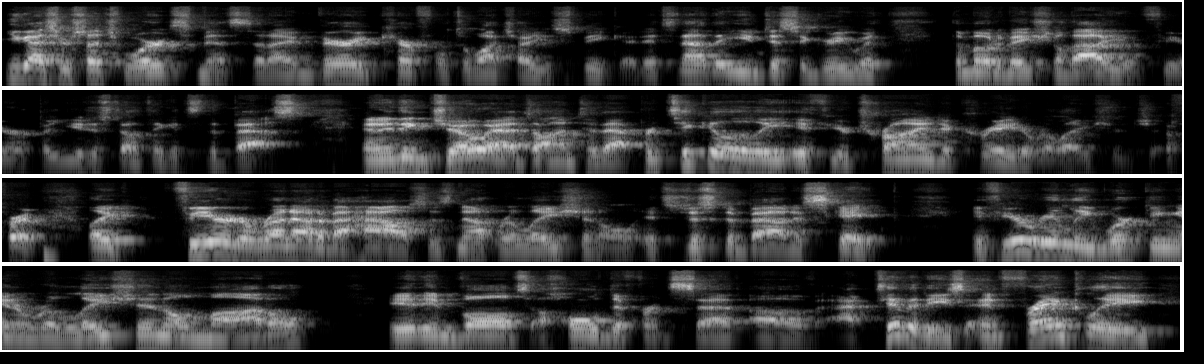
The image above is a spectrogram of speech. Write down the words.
you guys are such wordsmiths that i'm very careful to watch how you speak it. It's not that you disagree with the motivational value of fear but you just don't think it's the best. And i think joe adds on to that particularly if you're trying to create a relationship right? Like fear to run out of a house is not relational. It's just about escape. If you're really working in a relational model it involves a whole different set of activities. And frankly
